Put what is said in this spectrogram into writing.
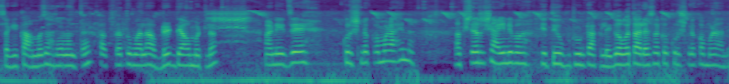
सगळी कामं झाल्यानंतर फक्त तुम्हाला अपडेट द्यावं म्हटलं. आणि जे कृष्णकमळ आहे ना अक्षरशाईने बघा किती उपटून टाकले. गवत आल्यासारखं कृष्णकमळ आले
